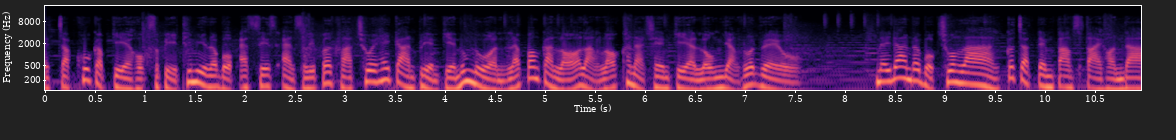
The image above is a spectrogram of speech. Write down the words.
ตร จับคู่กับเกียร์ 6 สปีดที่มีระบบ Assist and Slipper Clutch ช่วยให้การเปลี่ยนเกียร์นุ่มนวลและป้องกันล้อหลังล็อกขณะเชนเกียร์ลงอย่างรวดเร็ว ในด้านระบบช่วงล่างก็จัดเต็มตามสไตล์ Honda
